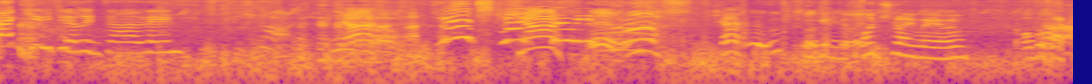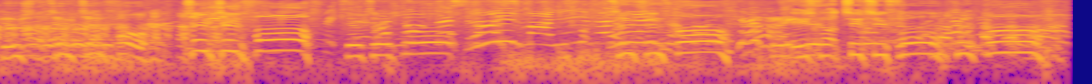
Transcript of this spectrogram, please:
Thank you, Dylan, darling. Yes. Yeah, straight Yes. going across. Yes. You're getting a punch on your way home. What was that goose? 224! 224! 224! This nice man, you know. 224! Who's got 224? 224!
